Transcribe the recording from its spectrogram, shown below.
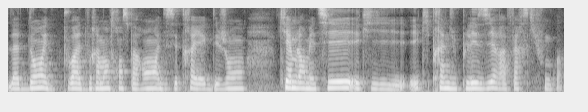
là-dedans et de pouvoir être vraiment transparent et d'essayer de travailler avec des gens qui aiment leur métier et qui et qui prennent du plaisir à faire ce qu'ils font quoi.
